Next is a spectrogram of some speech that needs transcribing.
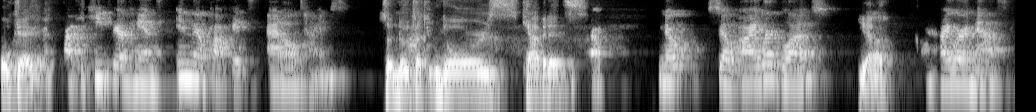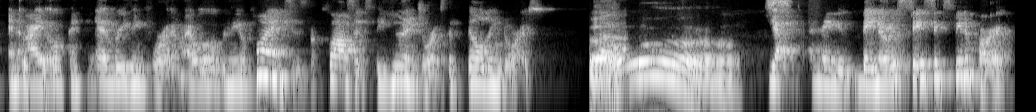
Okay. Have to keep their hands in their pockets at all times. So no touching doors, cabinets. Nope. So I wear gloves. Yeah. I wear a mask and I open everything for them. I will open the appliances, the closets, the unit doors, the building doors. Oh. Yeah, and they they know to stay six feet apart.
